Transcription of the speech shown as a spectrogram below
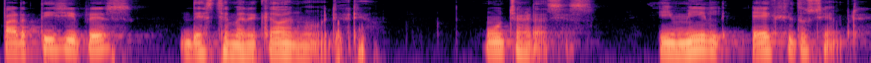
partícipes de este mercado inmobiliario. Muchas gracias y mil éxitos siempre.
